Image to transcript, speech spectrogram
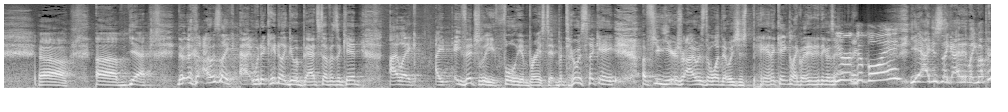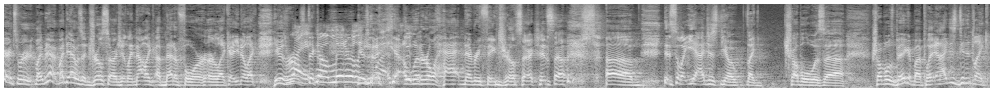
Oh, um, yeah. I was like, when it came to like doing bad stuff as a kid, I like, I eventually fully embraced it. But there was like a, a few years where I was the one that was just panicking, like when anything was you were a good boy Yeah, I just like I didn't like my parents were my dad. My dad was a drill sergeant, like not like a metaphor or like a, you know like he was Right, stickler. no, literally he was, he was. yeah a literal hat and everything drill sergeant. So, um, so like yeah, I just you know like trouble was uh trouble was big in my play, and I just didn't like.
